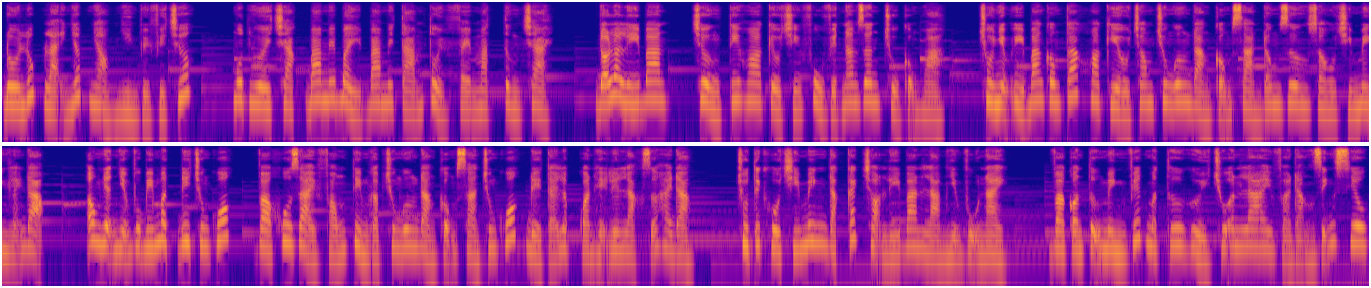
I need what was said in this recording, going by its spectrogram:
đôi lúc lại nhấp nhỏm nhìn về phía trước. Một người chạc 37-38 tuổi vẻ mặt từng trải. Đó là Lý Ban, trưởng ti Hoa Kiều Chính phủ Việt Nam Dân Chủ Cộng Hòa, chủ nhiệm Ủy ban công tác Hoa Kiều trong Trung ương Đảng Cộng sản Đông Dương do Hồ Chí Minh lãnh đạo. Ông nhận nhiệm vụ bí mật đi Trung Quốc vào khu giải phóng tìm gặp Trung ương Đảng Cộng sản Trung Quốc để tái lập quan hệ liên lạc giữa hai đảng. Chủ tịch Hồ Chí Minh đặc cách chọn Lý Ban làm nhiệm vụ này và còn tự mình viết mật thư gửi Chu Ân Lai và Đặng Dĩnh Siêu,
